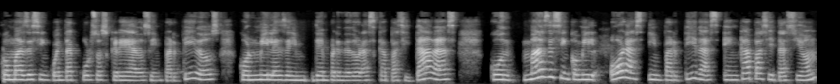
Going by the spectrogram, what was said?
Con más de 50 cursos creados e impartidos, con miles de, de emprendedoras capacitadas, con más de 5.000 horas impartidas en capacitación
